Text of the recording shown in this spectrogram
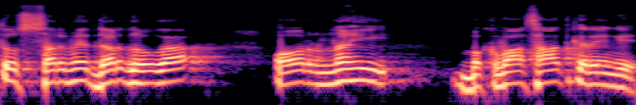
تو سر میں درد ہوگا اور نہ ہی بکواسات کریں گے۔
